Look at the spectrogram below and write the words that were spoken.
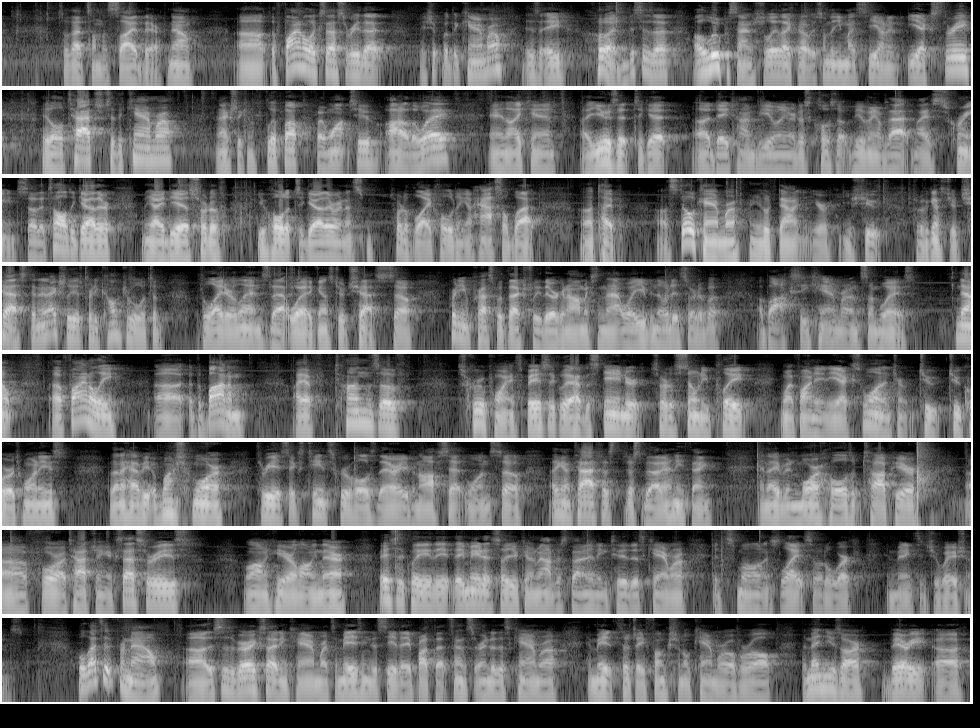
So that's on the side there. Now, uh, the final accessory that they ship with the camera is a hood. This is a, a loupe essentially, like uh, something you might see on an EX3. It'll attach to the camera and actually can flip up if I want to out of the way and I can uh, use it to get uh, daytime viewing or just close-up viewing of that nice screen. So it's all together, and the idea is sort of you hold it together, and it's sort of like holding a Hasselblad uh, type uh, still camera, and you look down at your, you shoot sort of against your chest, and it actually is pretty comfortable with the, with the lighter lens that way against your chest. So pretty impressed with actually the ergonomics in that way, even though it is sort of a, a boxy camera in some ways. Now, uh, finally, uh, at the bottom, I have tons of screw points. Basically, I have the standard sort of Sony plate you might find in EX1 in terms two, two quarter 20s. But then I have a bunch more 3 8 16 screw holes there, even offset ones. So I can attach this to just about anything. And even more holes up top here uh, for attaching accessories along here, along there. Basically, they, they made it so you can mount just about anything to this camera. It's small and it's light, so it'll work in many situations. Well, that's it for now. Uh, this is a very exciting camera. It's amazing to see they brought that sensor into this camera and made it such a functional camera overall. The menus are very, uh,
